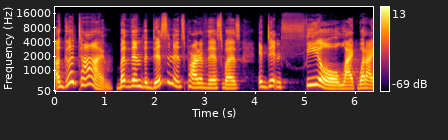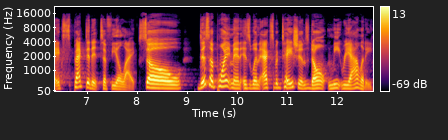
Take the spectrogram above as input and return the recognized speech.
a good time. But then the dissonance part of this was it didn't feel like what I expected it to feel like. So, Disappointment is when expectations don't meet reality.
